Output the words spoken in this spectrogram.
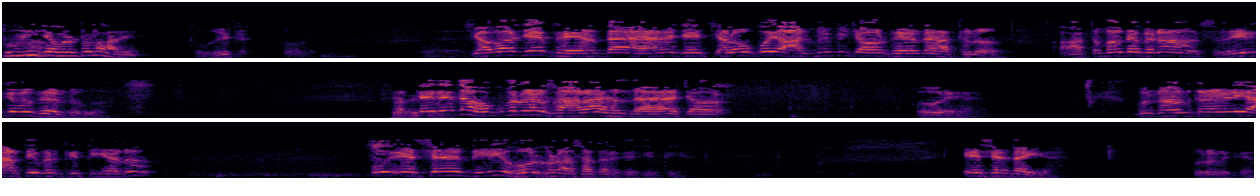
ਤੂੰ ਹੀ ਚਬਰ ਢੁਲਾਰੇ ਤੂੰ ਹੀ ਜਬਰ ਜੇ ਫੇਰਦਾ ਹੈ ਜੇ ਚਲੋ ਕੋਈ ਆਦਮੀ ਵੀ ਚੌਰ ਫੇਰਦਾ ਹੱਥ ਨਾਲ ਆਤਮਾ ਦੇ ਬਿਨਾ ਸਰੀਰ ਕਿਵੇਂ ਫੇਰ ਦੂਗਾ? ਤੇਰੇ ਤਾਂ ਹੁਕਮ ਨਾਲ ਸਾਰਾ ਹਿਲਦਾ ਹੈ ਚੌਰ ਹੋ ਰਿਹਾ ਹੈ। ਗੁਰੂ ਨਾਨਕ ਨੇ ਜਿਹੜੀ ਆਰਤੀ ਫਿਰ ਕੀਤੀ ਹੈ ਨਾ ਉਹ ਇਸੇ ਦੀ ਹੋਰ ਖੁਲਾਸਾ ਕਰਕੇ ਕੀਤੀ ਹੈ। ਇਸੇ ਦਾ ਹੀ ਹੈ। ਉਹਨਾਂ ਨੇ ਕਿਹਾ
